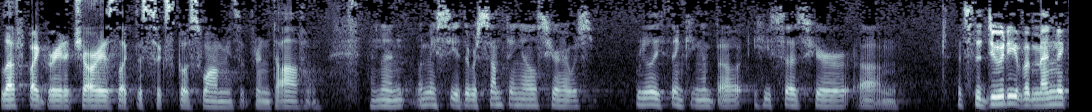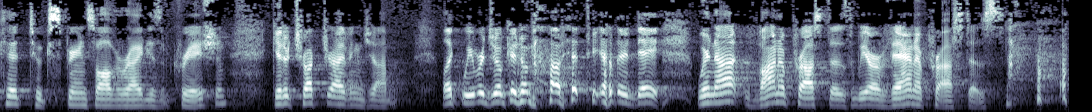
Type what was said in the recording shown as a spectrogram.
left by great acharyas like the six Goswamis of Vrindavan. And then, let me see, there was something else here I was really thinking about. He says here, um, it's the duty of a mendicant to experience all varieties of creation. Get a truck driving job. Like we were joking about it the other day. We're not vanaprastas, we are vanaprastas.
